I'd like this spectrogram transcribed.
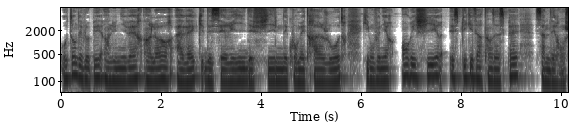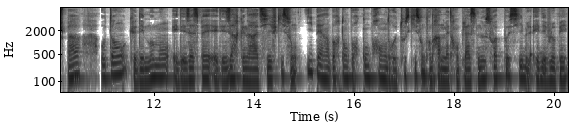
Autant développer un univers, un lore avec des séries, des films, des courts-métrages ou autres qui vont venir enrichir, expliquer certains aspects, ça me dérange pas, autant que des moments et des aspects et des arcs narratifs qui sont hyper importants pour comprendre tout ce qu'ils sont en train de mettre en place ne soient possibles et développés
